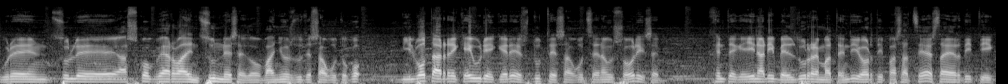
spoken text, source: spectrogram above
Gure entzule askok behar bat entzunez edo baino ez dute ezagutuko. Bilbotarrek eurek ere ez dute ezagutzen auzo hori, ze jente gehienari beldurra ematen di horti pasatzea, ez da erditik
